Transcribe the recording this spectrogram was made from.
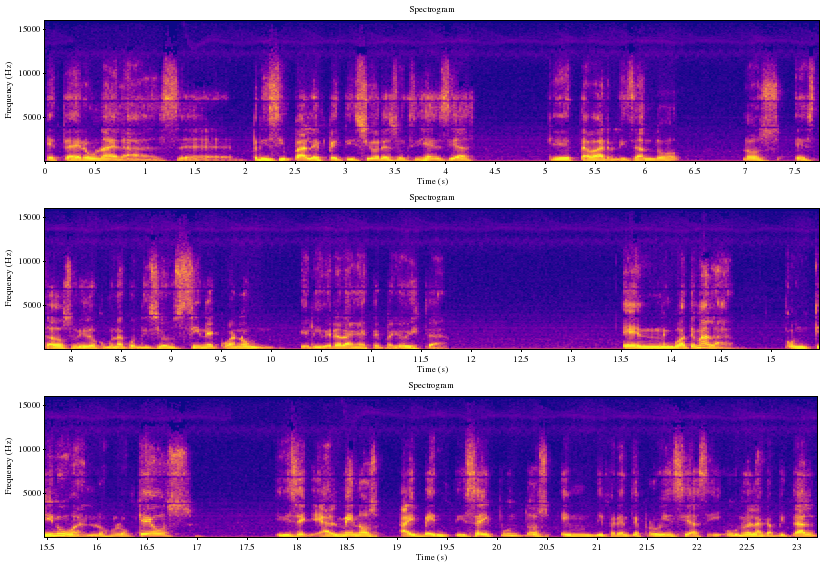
Esta era una de las eh, principales peticiones o exigencias que estaba realizando los Estados Unidos como una condición sine qua non que liberaran a este periodista. En Guatemala continúan los bloqueos y dice que al menos hay 26 puntos en diferentes provincias y uno en la capital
